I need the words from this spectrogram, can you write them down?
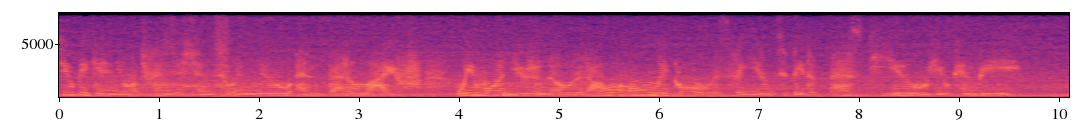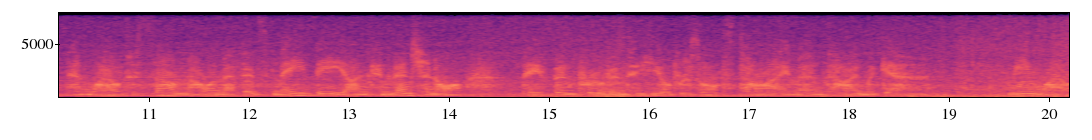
As you begin your transition to a new and better life, we want you to know that our only goal is for you to be the best you you can be. And while to some our methods may be unconventional, they've been proven to yield results time and time again. Meanwhile,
